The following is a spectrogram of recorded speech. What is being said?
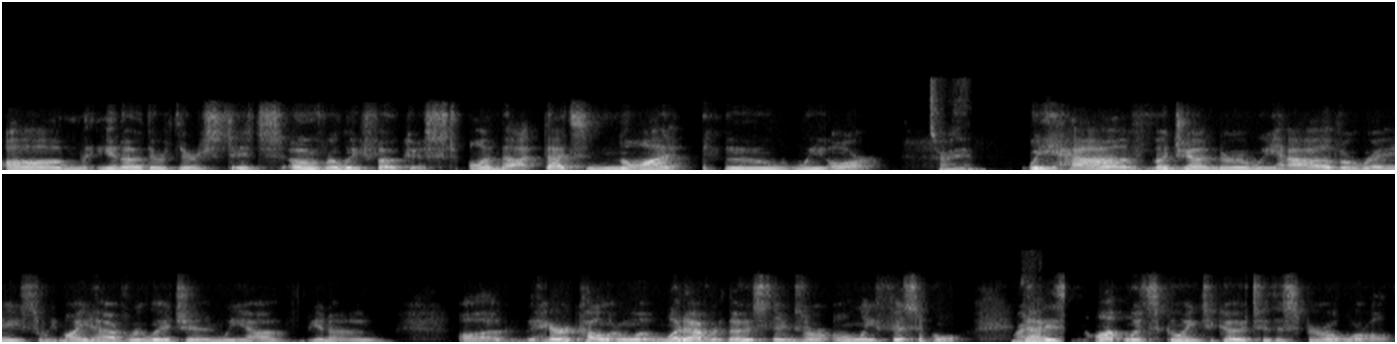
Um, you know, there, there's it's overly focused on that. That's not who we are. That's right. We have a gender, we have a race, we might have religion, we have, you know, uh, hair color, whatever. Those things are only physical. Right. That is not what's going to go to the spirit world.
